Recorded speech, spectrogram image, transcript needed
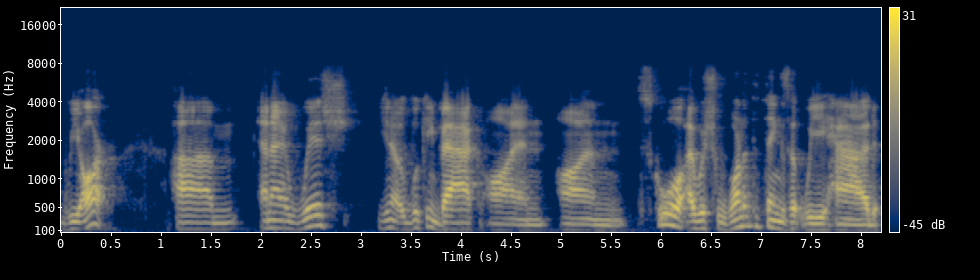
we are. Um, and I wish, you know, looking back on on school, I wish one of the things that we had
